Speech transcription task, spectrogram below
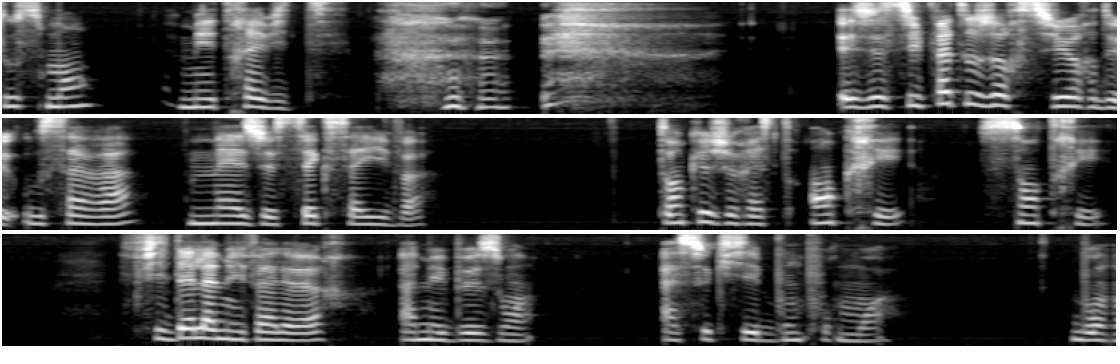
Doucement mais très vite. je suis pas toujours sûre de où ça va, mais je sais que ça y va. Tant que je reste ancrée, centrée, fidèle à mes valeurs, à mes besoins, à ce qui est bon pour moi. Bon,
